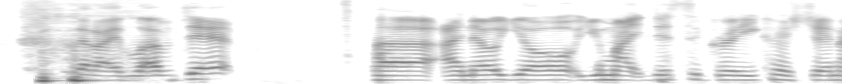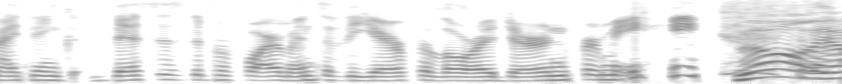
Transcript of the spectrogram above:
that i loved it uh, I know you'll you might disagree, Christian. I think this is the performance of the year for Laura Dern for me. No, 'Cause I no,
